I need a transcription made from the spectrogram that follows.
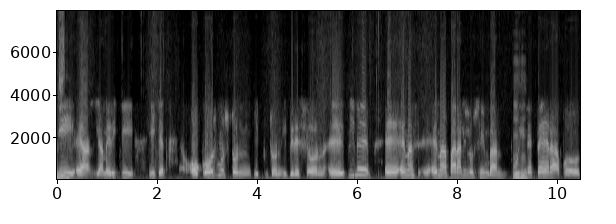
ή εάν η Αμερική είχε... Ο κόσμος των, των υπηρεσιών ε, είναι ε, ένας, ένα παράλληλο σύμπαν που είναι πέρα από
